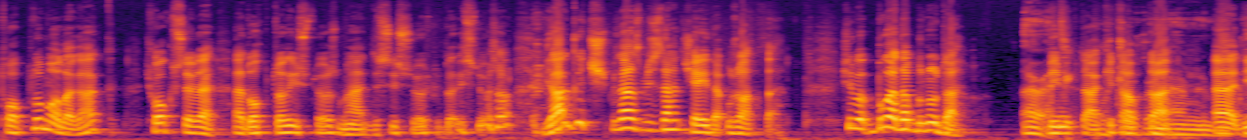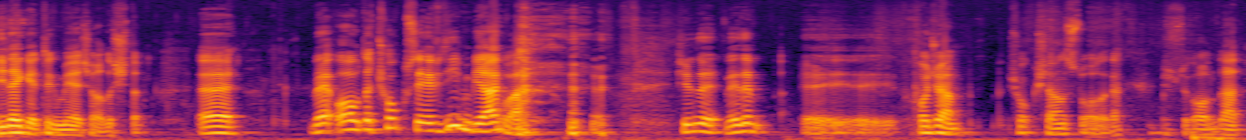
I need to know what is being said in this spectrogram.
Toplum olarak çok sever. Ha, doktoru istiyoruz, mühendisi istiyoruz, istiyoruz ama yargıç biraz bizden şeyde uzakta. Şimdi burada bunu da evet, bir miktar kitapta bir e, dile getirmeye çalıştım. E, ve orada çok sevdiğim bir yer var. Şimdi benim e, hocam çok şanslı olarak bir sürü ondan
